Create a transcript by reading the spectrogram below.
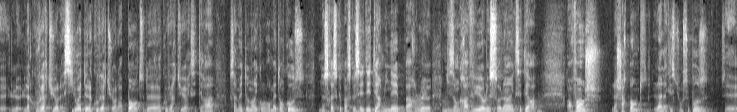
Euh, la couverture, la silhouette de la couverture, la pente de la couverture, etc., ça m'étonnerait qu'on le remette en cause. Ne serait-ce que parce que c'est déterminé par les engravures, le solin, etc. En revanche, la charpente, là, la question se pose. Euh,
